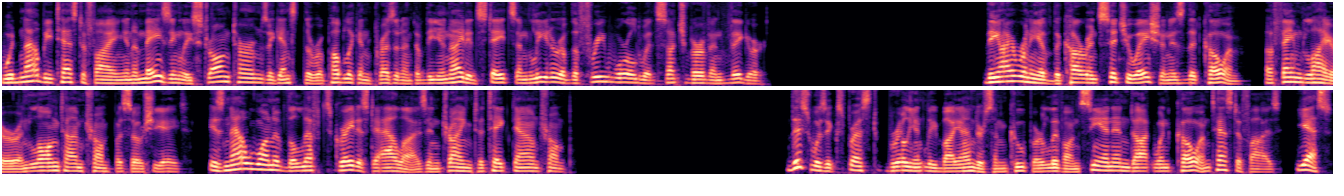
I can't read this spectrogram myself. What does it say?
would now be testifying in amazingly strong terms against the Republican President of the United States and leader of the free world with such verve and vigor. The irony of the current situation is that Cohen, a famed liar and longtime Trump associate, is now one of the left's greatest allies in trying to take down Trump. This was expressed brilliantly by Anderson Cooper live on CNN. When Cohen testifies, yes,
